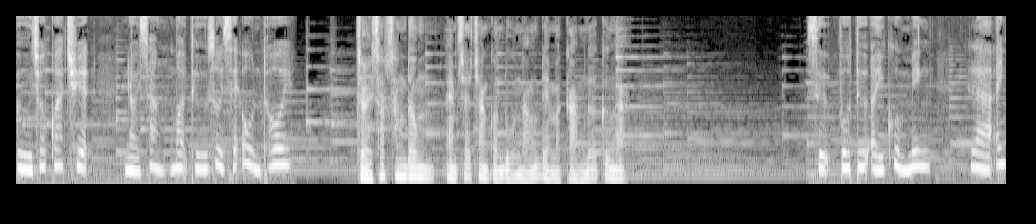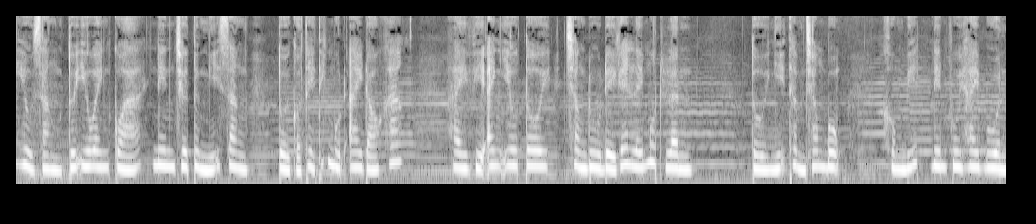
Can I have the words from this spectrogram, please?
ừ cho qua chuyện, nói rằng mọi thứ rồi sẽ ổn thôi. Trời sắp sang đông, em sẽ chẳng còn đủ nắng để mà cảm nữa cưng ạ. Sự vô tư ấy của Minh là anh hiểu rằng tôi yêu anh quá nên chưa từng nghĩ rằng tôi có thể thích một ai đó khác hay vì anh yêu tôi chẳng đủ để ghen lấy một lần Tôi nghĩ thầm trong bụng, không biết nên vui hay buồn.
